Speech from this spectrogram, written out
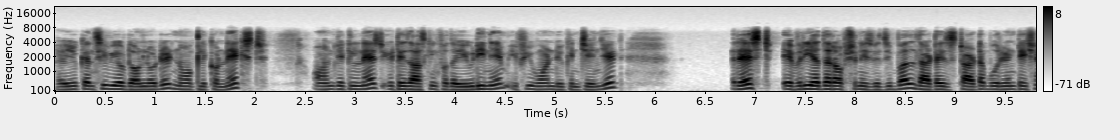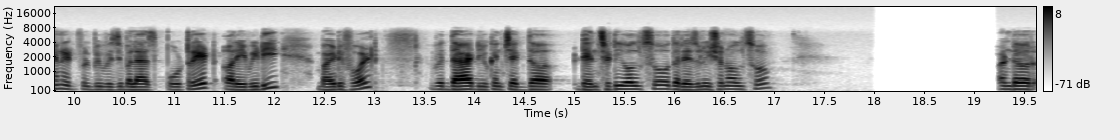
Here you can see we have downloaded. Now click on next. On clicking next it is asking for the AVD name. If you want you can change it rest every other option is visible. That is startup orientation. It will be visible as portrait or AVD by default. With that you can check the density also the resolution also. Under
